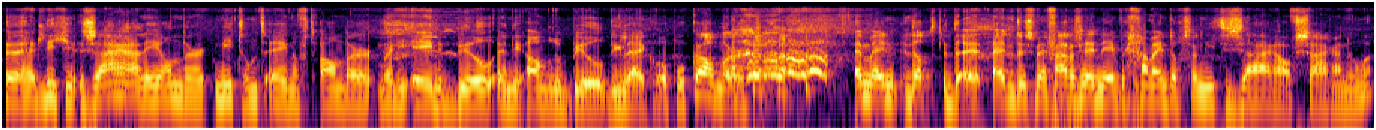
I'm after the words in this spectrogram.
eh, het liedje Sarah Leander, niet om het een of het ander... maar die ene Bill en die andere Bill, die lijken op elkander. en, mijn, dat, de- en dus mijn vader zei, nee, we gaan mijn dochter niet Zara of Sarah noemen.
